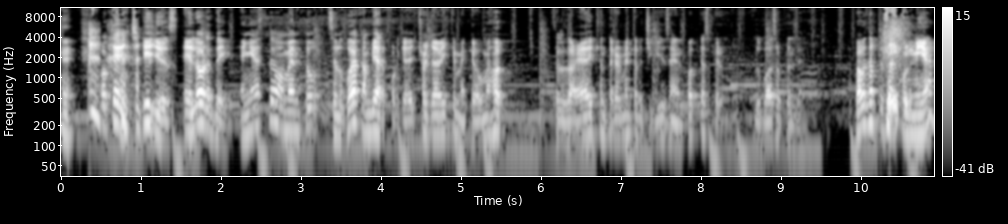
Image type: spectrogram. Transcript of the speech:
ok, chiquillos, el orden. En este momento se los voy a cambiar porque de hecho ya vi que me quedó mejor. Se los había dicho anteriormente a los chiquillos en el podcast, pero los voy a sorprender. Vamos a empezar con Nia,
